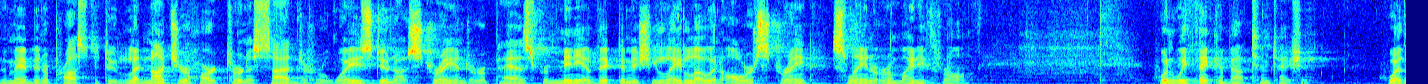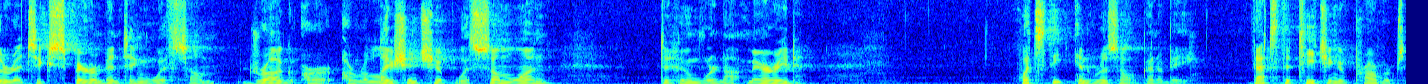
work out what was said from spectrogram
who may have been a prostitute. Let not your heart turn aside to her ways. Do not stray into her paths. For many a victim is she laid low, and all her strain, slain are a mighty throng. When we think about temptation, whether it's experimenting with some drug or a relationship with someone to whom we're not married, what's the end result going to be? That's the teaching of Proverbs.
